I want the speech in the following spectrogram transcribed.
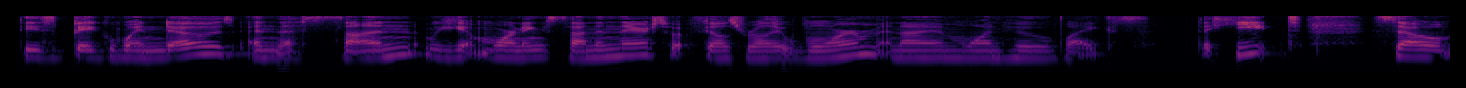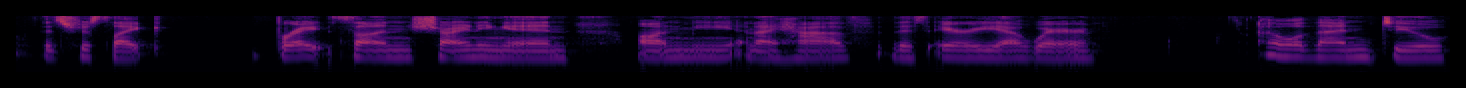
these big windows and the sun, we get morning sun in there. So it feels really warm. And I am one who likes the heat. So it's just like bright sun shining in on me. And I have this area where I will then do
